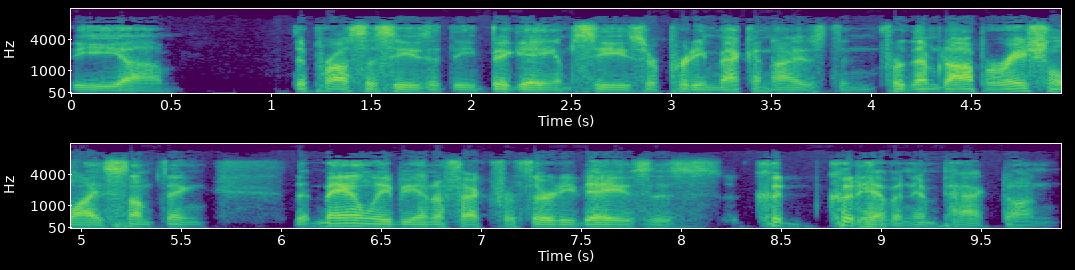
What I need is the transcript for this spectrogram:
the um, the processes at the big AMCs are pretty mechanized, and for them to operationalize something that may only be in effect for 30 days is could could have an impact on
